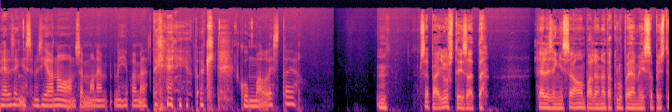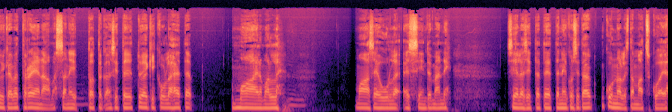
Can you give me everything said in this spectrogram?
Helsingissä, missä Jano on semmoinen, mihin voi mennä tekemään jotakin kummallista. Ja... Mm. Sepä justiinsa, että Helsingissä on paljon näitä klubeja, missä pystyy käydä treenaamassa, niin totta kai sitten työkin, kun lähdette maailmalle, maaseulle esiintymään, niin siellä sitten teette niin kuin sitä kunnollista matskua ja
